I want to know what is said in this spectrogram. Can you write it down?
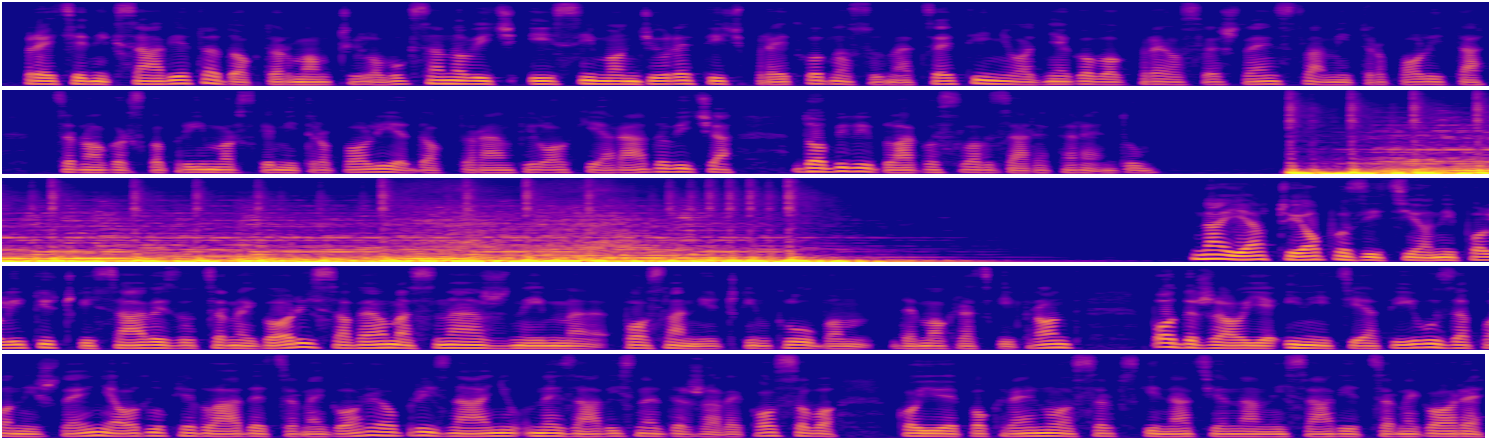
Predsjednik savjeta dr. Momčilo Vuksanović i Simon Đuretić prethodno su na Cetinju od njegovog preosveštenstva mitropolita Crnogorsko-primorske mitropolije dr. Amfilohija Radovića dobili blagoslov za referendum. Najjači opozicioni politički savez u Crnoj Gori sa veoma snažnim eh, poslaničkim klubom Demokratski front podržao je inicijativu za poništenje odluke vlade Crne Gore o priznanju nezavisne države Kosovo koju je pokrenuo Srpski nacionalni savjet Crne Gore.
